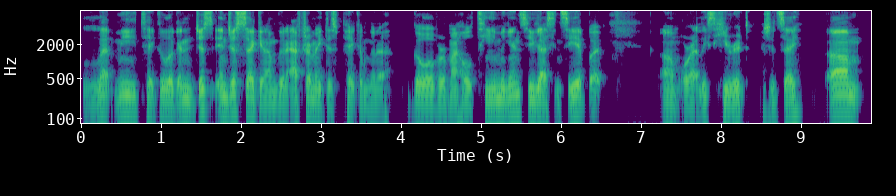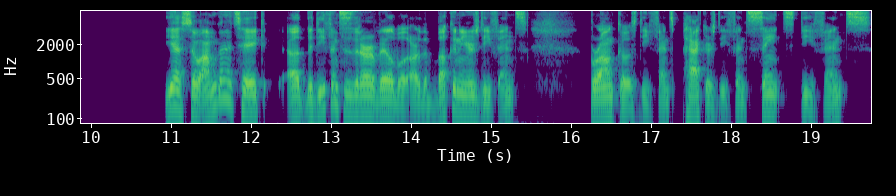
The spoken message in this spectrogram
let me take a look. And just in just a second, I'm gonna after I make this pick, I'm gonna go over my whole team again so you guys can see it, but um, or at least hear it, I should say. Um, yeah, so I'm gonna take uh, the defenses that are available are the Buccaneers defense, Broncos defense, Packers defense, Saints defense,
